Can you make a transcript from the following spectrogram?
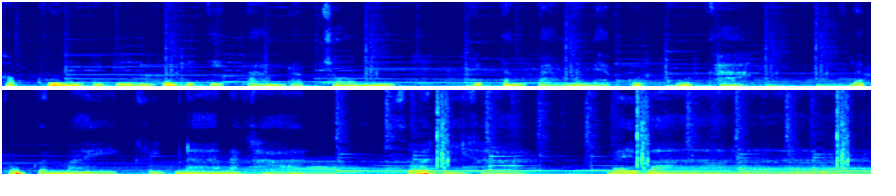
ขอบคุณพี่ๆเพื่อนที่ติดตามรับชมคลิปต่างๆในแบบกูดๆค่ะ และพบกันใหม่คลิปหน้านะคะ สวัสดีค่ะ บ๊ายบาย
